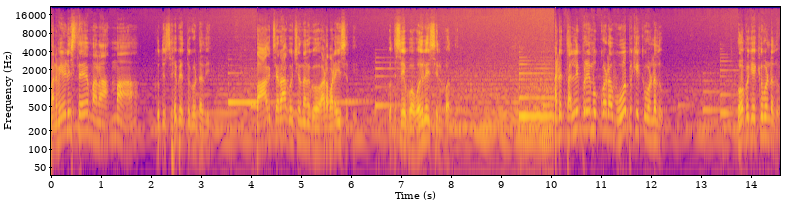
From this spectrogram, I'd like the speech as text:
మనం ఏడిస్తే మన అమ్మ కొద్దిసేపు ఎత్తుకుంటుంది. బాగా చిరాకు వచ్చిందనుకో ఆడ పడేసింది. కొద్దిసేపు వదిలేసి వెళ్ళిపోద్ది. అంటే తల్లి ప్రేమకు కూడా ఓపిక ఎక్కువ ఉండదు. ఓపిక ఎక్కువ ఉండదు.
